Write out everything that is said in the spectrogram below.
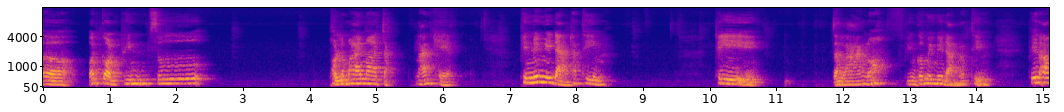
เอ่อวันก่อนพิมพ์ซื้อ ผลไม้มาจากร้านแขก พิมพ์ไม่มีด่างทับทิม ที่จะล้างเนาะพิมพ์ก็ไม่มีด่างทับทิม พิมพ์เอา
